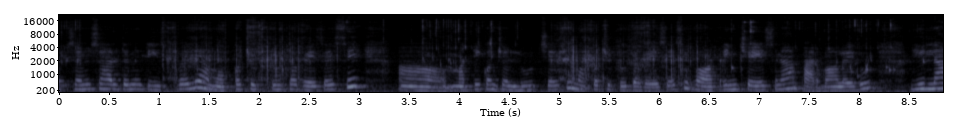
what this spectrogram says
ఎప్సమ్ సాల్ట్ని తీసుకువెళ్ళి ఆ మొక్క చుట్టూతో వేసేసి మట్టి కొంచెం లూజ్ చేసి మొక్క చుట్టూతో వేసేసి వాటరింగ్ చేసినా పర్వాలేదు. ఇలా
